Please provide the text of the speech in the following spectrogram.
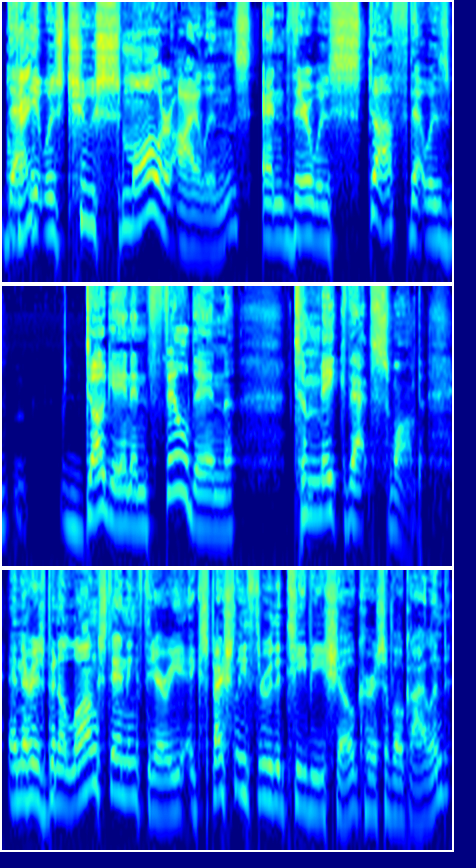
That Okay. it was two smaller islands, and there was stuff that was dug in and filled in to make that swamp. And there has been a long standing theory, especially through the TV show Curse of Oak Island,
